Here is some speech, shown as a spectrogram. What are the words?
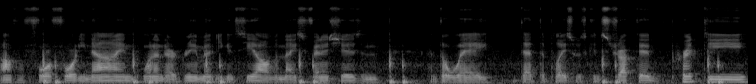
off of 449. Went under agreement. You can see all the nice finishes and the way that the place was constructed. Pretty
